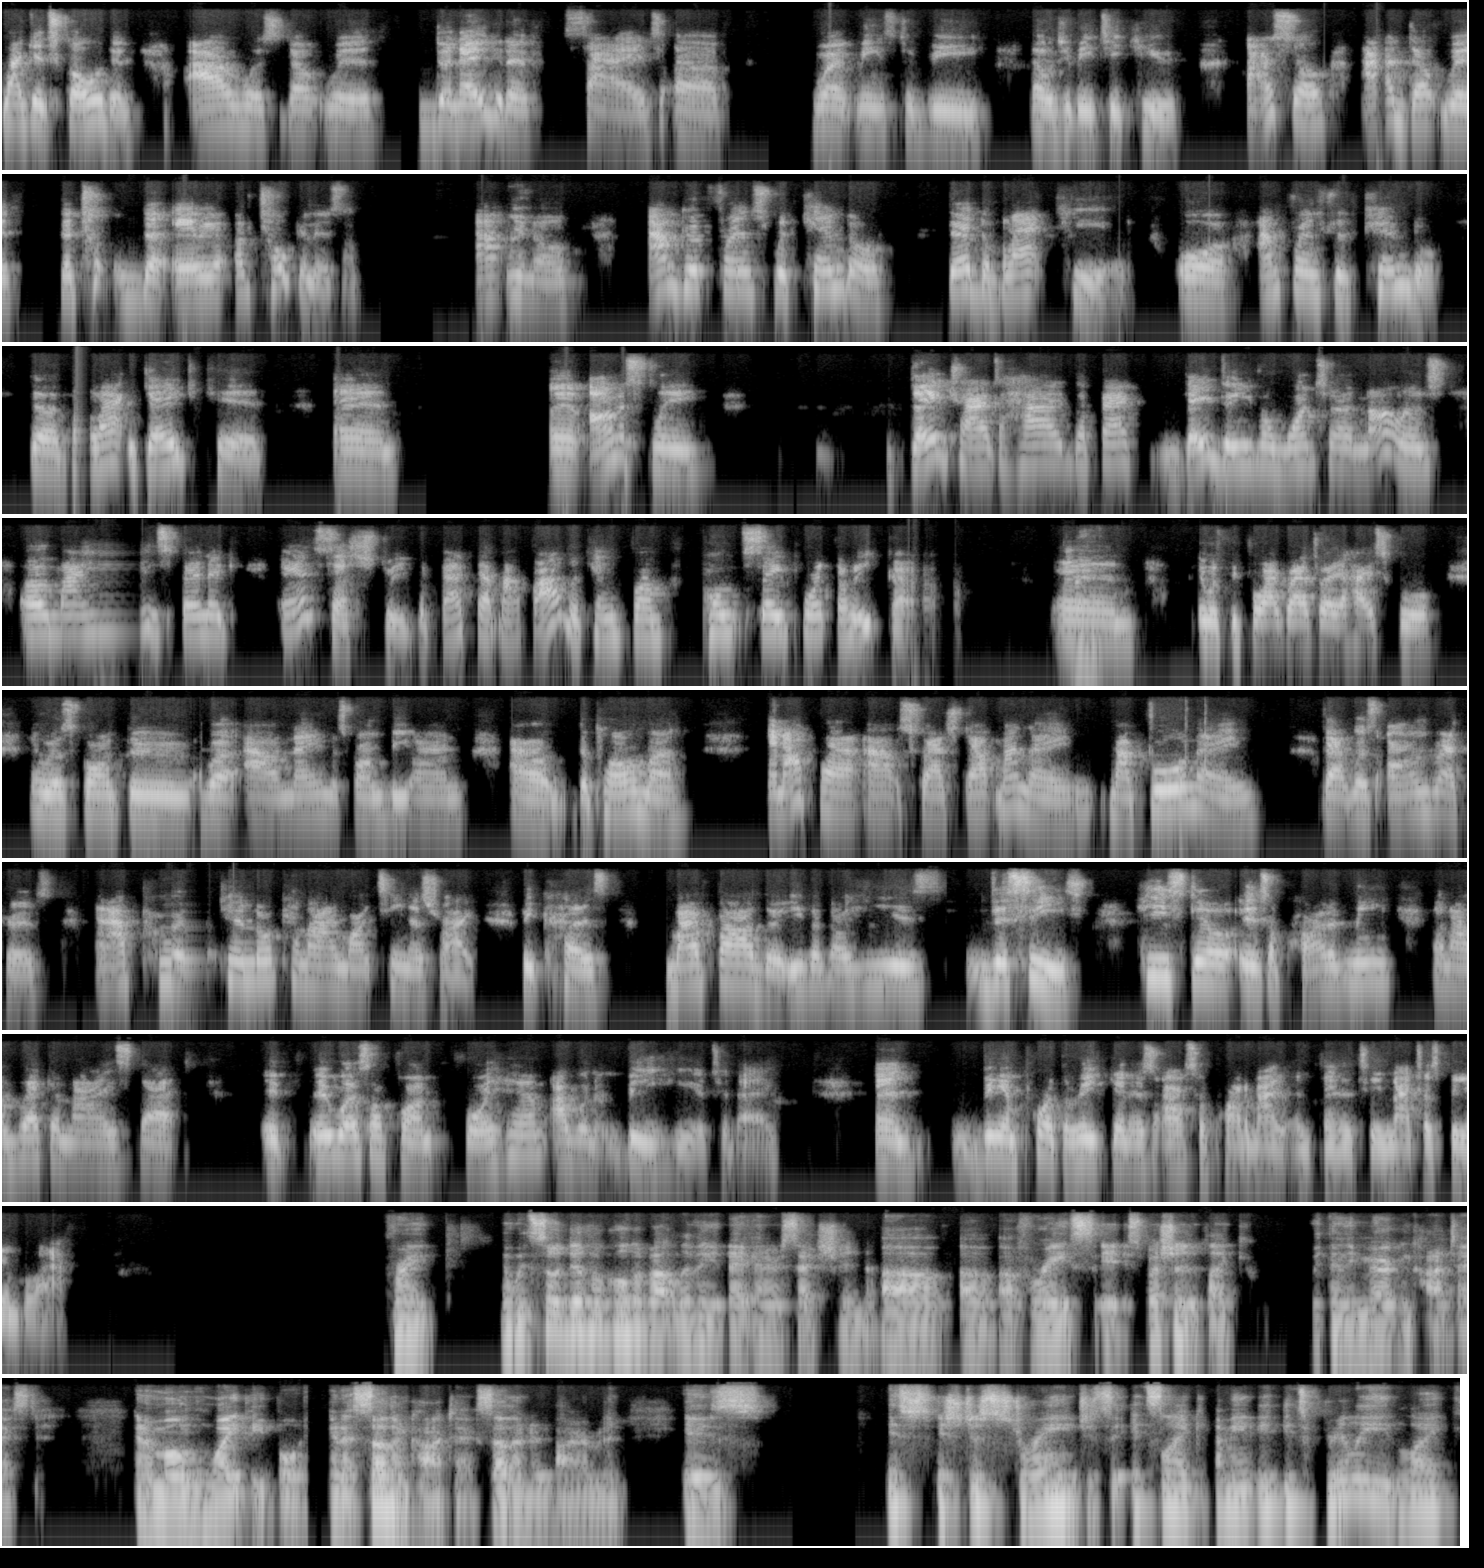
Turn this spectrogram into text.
like it's golden. I was dealt with the negative sides of what it means to be LGBTQ. Also, I dealt with the, to- the area of tokenism. I, you know, I'm good friends with Kendall they're the black kid, or I'm friends with Kendall, the black gay kid. And and honestly, they tried to hide the fact they didn't even want to acknowledge uh, my Hispanic ancestry, the fact that my father came from Ponce, Puerto Rico. And it was before I graduated high school. And we was going through what our name is going to be on our diploma. And I thought out, scratched out my name, my full name that was on records, and I put Kendall Kani Martinez Wright because my father, even though he is deceased, he still is a part of me. And I recognize that if it wasn't for, for him, I wouldn't be here today. And being Puerto Rican is also part of my identity, not just being Black. Right and what's so difficult about living at that intersection of, of, of race, especially like within the American context and among white people in a Southern context, Southern environment, is it's it's just strange. It's it's like I mean it, it's really like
